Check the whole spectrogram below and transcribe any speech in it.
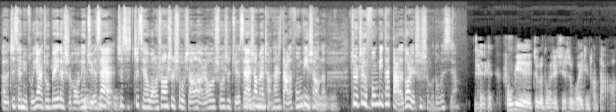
呃，之前女足亚洲杯的时候，那个决赛之之前王霜是受伤了，然后说是决赛上半场他是打了封闭上的，就是这个封闭他打的到底是什么东西啊？封闭这个东西其实我也经常打啊，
